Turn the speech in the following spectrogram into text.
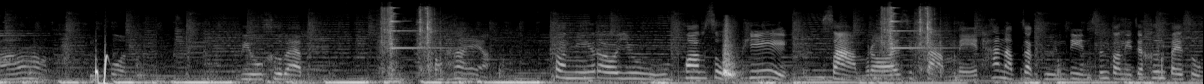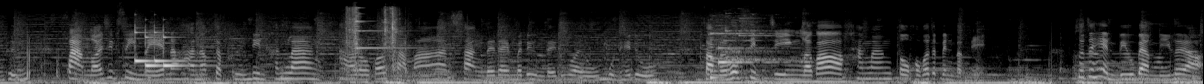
มาทุกคนวิวคือแบบ อนนี้เราอยู่ความสูงที่ 313 เมตร ถ้านับจากพื้นดิน ซึ่งตอนนี้จะขึ้นไปสูงถึง 314 เมตรนะคะ นับจากพื้นดินข้างล่างค่ะเราก็สามารถสั่งใดๆมาดื่มได้ด้วยหมุนให้ดู 360 จริง แล้วก็ข้างล่างโตเขาก็จะเป็นแบบนี้ คือจะเห็นวิวแบบนี้เลยอะ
